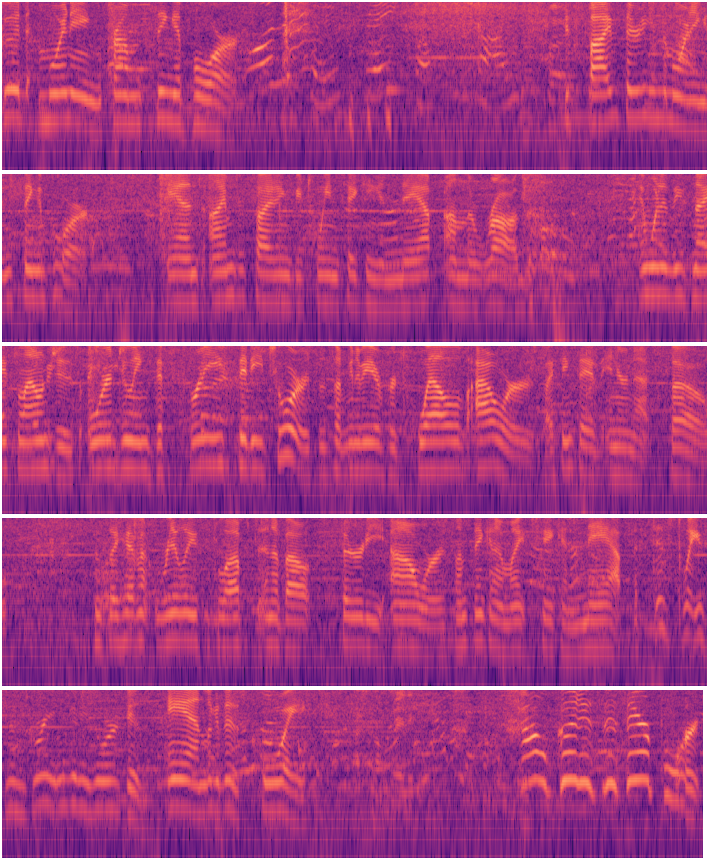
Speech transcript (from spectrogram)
Good morning from Singapore. It's 5.30 in the morning in Singapore and I'm deciding between taking a nap on the rug in one of these nice lounges or doing the free city tour since I'm going to be here for 12 hours. I think they have internet so since I haven't really slept in about 30 hours, I'm thinking I might take a nap. But this place is great. Look at these orchids. And look at this koi. That's not really. How good is this airport?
